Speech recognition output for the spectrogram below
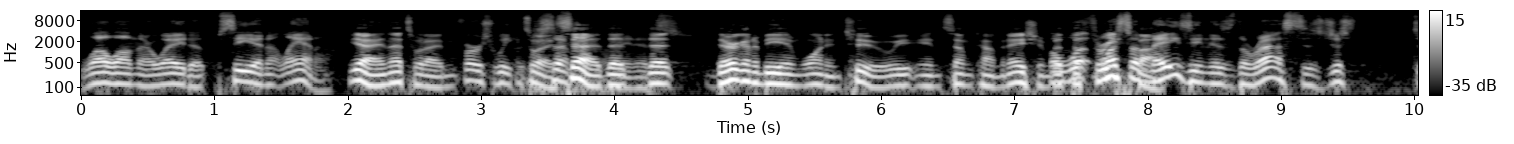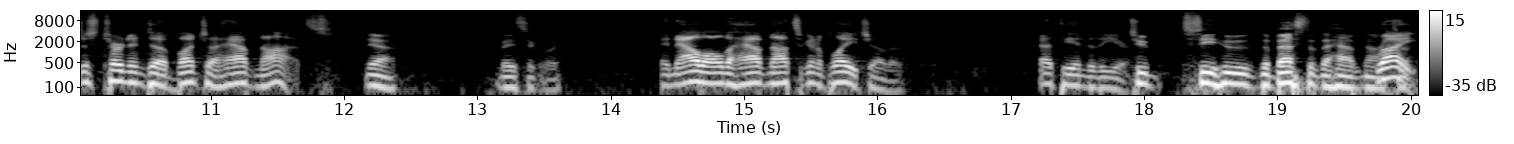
well on their way to see in Atlanta Yeah, and that's what I first week. that's of what I said that mean, that they're going to be in one and two in some combination, But but, what, the three what's spot, amazing is the rest is just just turned into a bunch of have-nots, yeah, basically and now all the have-nots are going to play each other at the end of the year. to see who the best of the have-nots. Right,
